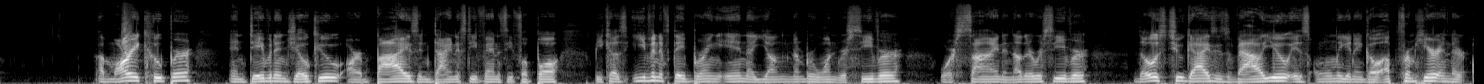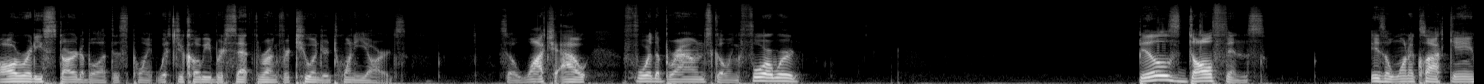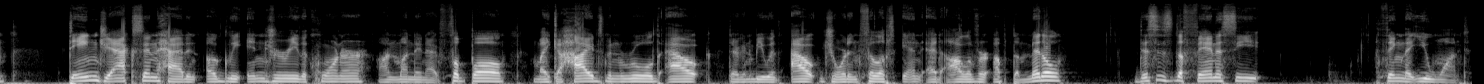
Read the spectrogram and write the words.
Amari Cooper and David Njoku are buys in Dynasty Fantasy Football because even if they bring in a young number one receiver or sign another receiver, those two guys' value is only going to go up from here, and they're already startable at this point with Jacoby Brissett throwing for 220 yards. So watch out for the Browns going forward. Bills Dolphins is a one o'clock game. Dane Jackson had an ugly injury, the corner, on Monday Night Football. Micah Hyde's been ruled out. They're going to be without Jordan Phillips and Ed Oliver up the middle. This is the fantasy thing that you want.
